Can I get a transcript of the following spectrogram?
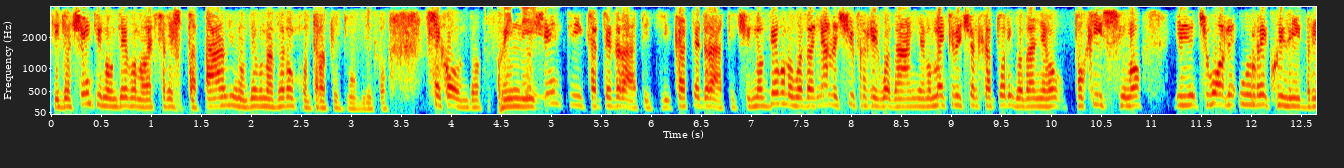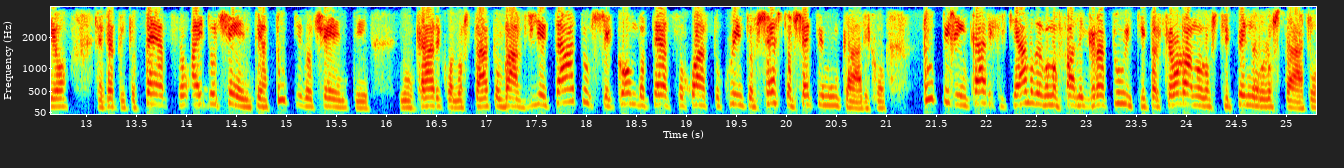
I docenti non devono essere statali, non devono avere un contratto pubblico. Secondo, Quindi... i docenti cattedratici, cattedratici, non devono guadagnare le cifre che guadagnano, mentre i ricercatori guadagnano pochissimo, ci vuole un riequilibrio, hai capito? Terzo, ai docenti, tutti i docenti in carico allo Stato va vietato il secondo, terzo, quarto, quinto, sesto, settimo incarico. Tutti gli incarichi che hanno devono farli gratuiti perché loro hanno lo stipendio dello Stato.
